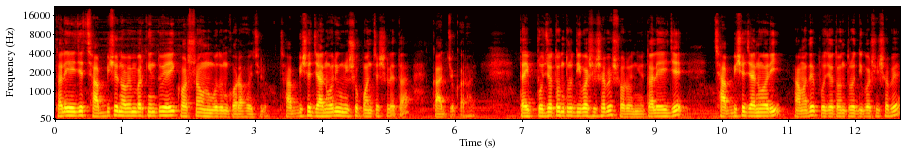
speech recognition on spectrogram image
তাহলে এই যে ছাব্বিশে নভেম্বর কিন্তু এই খসড়া অনুমোদন করা হয়েছিল। ছাব্বিশে জানুয়ারি উনিশশো পঞ্চাশ সালে তা কার্যকর হয়। তাই প্রজাতন্ত্র দিবস হিসাবে স্মরণীয়। তাহলে এই যে ছাব্বিশে জানুয়ারি আমাদের প্রজাতন্ত্র দিবস হিসাবে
